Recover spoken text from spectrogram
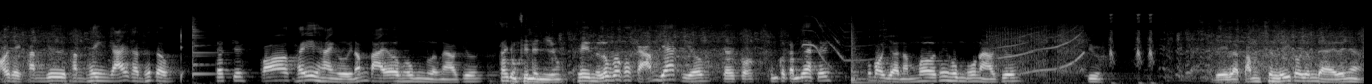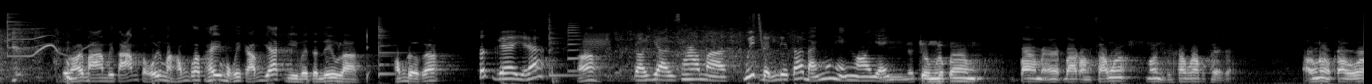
hỏi thiệt thanh với thanh thấy con gái thanh thích không? Thích chứ. Có thấy hai người nắm tay ôm hung lần nào chưa? Thấy trong phim này nhiều. Phim là lúc đó có cảm giác gì không? Trời, có- cũng có cảm giác chứ. Có bao giờ nằm mơ thấy hung cô nào chưa? Chưa. Vậy là tâm sinh lý có vấn đề đó nha. Tôi nói 38 tuổi mà không có thấy một cái cảm giác gì về tình yêu là không được á. Tức ghê vậy đó. Hả? Rồi giờ sao mà quyết định đi tới bạn muốn hẹn hò vậy? Thì nói chung lúc đó ba mẹ ba còn sống á nói những cái khóc khóc thiệt á ông nói câu á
